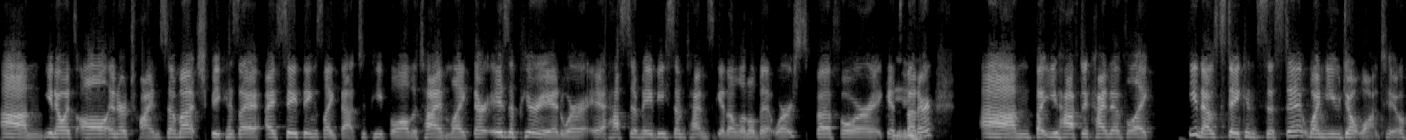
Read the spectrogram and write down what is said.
um, you know, it's all intertwined so much because I, I say things like that to people all the time. Like there is a period where it has to maybe sometimes get a little bit worse before it gets mm. better. Um, but you have to kind of like, you know, stay consistent when you don't want to,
